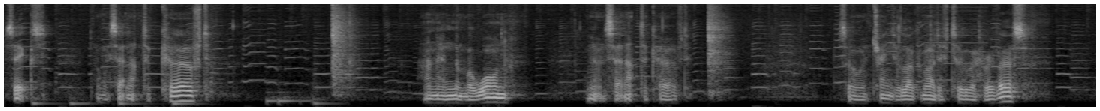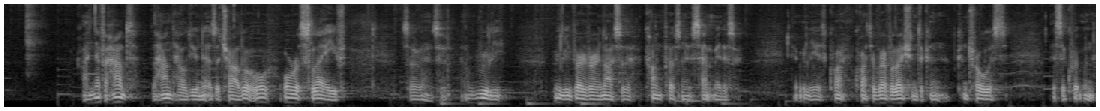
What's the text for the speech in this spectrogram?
six, and we set that to curved. And then number one, we're going to set that to curved. So we'll change the locomotive to reverse. I never had the handheld unit as a child or, or a slave. So it's a, a really, really very, very nice of the kind person who sent me this. It really is quite quite a revelation to con control this this equipment,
